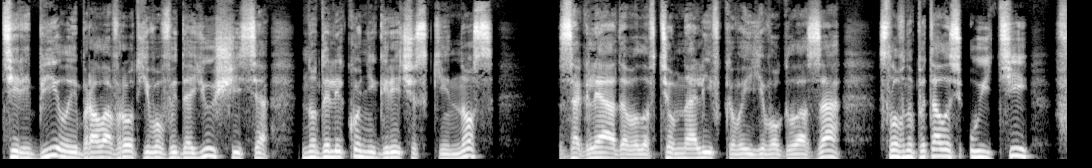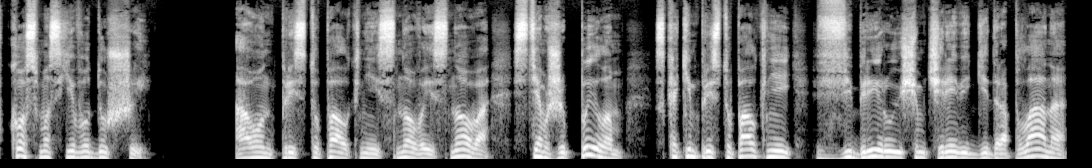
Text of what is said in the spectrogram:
теребила и брала в рот его выдающийся, но далеко не греческий нос — заглядывала в темно-оливковые его глаза, словно пыталась уйти в космос его души. А он приступал к ней снова и снова с тем же пылом, с каким приступал к ней в вибрирующем чреве гидроплана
